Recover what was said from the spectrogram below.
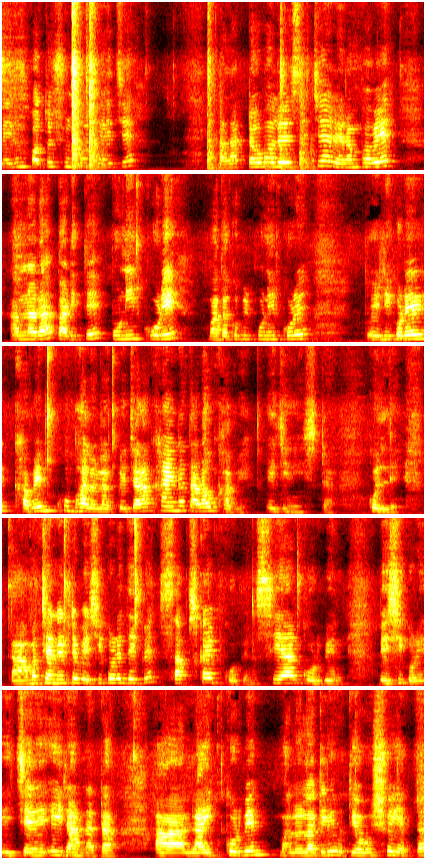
দেখুন কত সুন্দর হয়েছে। কালারটাও ভালো এসেছে। আর এরমভাবে আপনারা বাড়িতে পনির করে, বাঁধাকপির পনির করে তৈরি করে খাবেন, খুব ভালো লাগবে। যারা খায় না, তারাও খাবে এই জিনিসটা করলে। তা আমার চ্যানেলটা বেশি করে দেখবেন সাবস্ক্রাইব করবেন শেয়ার করবেন বেশি করে এই এই রান্নাটা। আর লাইক করবেন, ভালো লাগলে অতি অবশ্যই একটা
